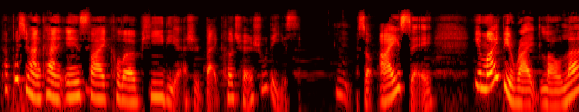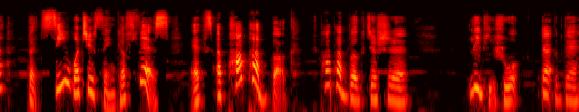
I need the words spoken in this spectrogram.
她不喜欢看 Encyclopedia，是百科全书的意思。嗯 So I say, you might be right, Lola, but see what you think of this. It's a pop-up book. Pop-up book 就是立体书，对对不对？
